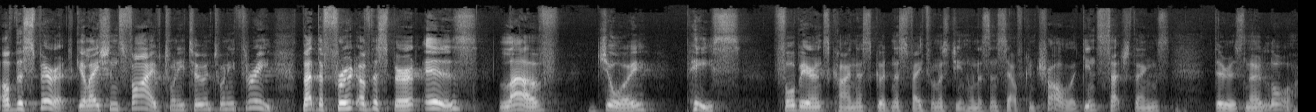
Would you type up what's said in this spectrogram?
of the Spirit. Galatians 5 22 and 23. But the fruit of the Spirit is love, joy, peace, forbearance, kindness, goodness, faithfulness, gentleness, and self control. Against such things there is no law.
